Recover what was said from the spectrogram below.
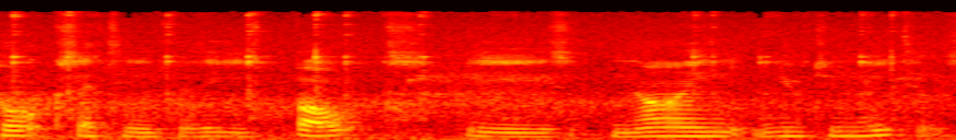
torque setting for these bolts is 9 newton meters.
